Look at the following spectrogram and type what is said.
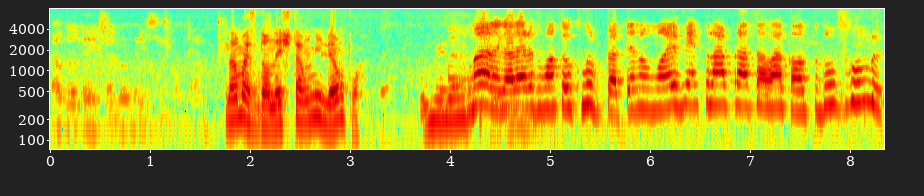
É o donate, é o donate que tem que comprar. Não, mas o donate tá 1 milhão, pô. O milhão Mano, a galera do Motoclube tá tendo um maior evento na praça lá, cola todo mundo.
